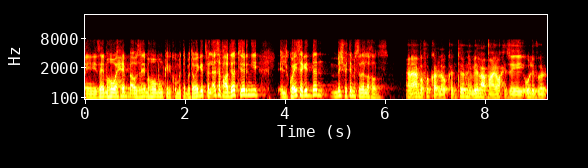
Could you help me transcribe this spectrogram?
يعني زي ما هو يحب أو زي ما هو ممكن يكون مت- متواجد. فللأسف عرضيات تيرني الكويسة جدا مش بيتم استغلالها خالص. أنا قاعد بفكر لو كان تيرني بيلعب مع واحد زي اوليفر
